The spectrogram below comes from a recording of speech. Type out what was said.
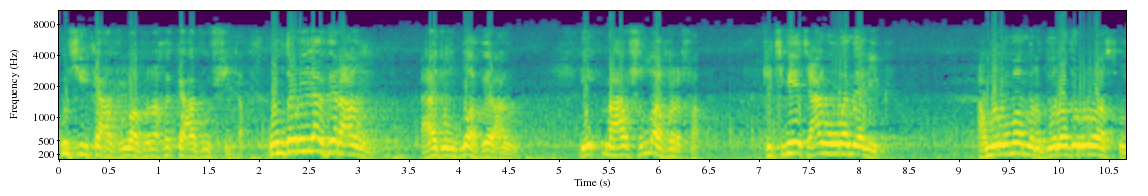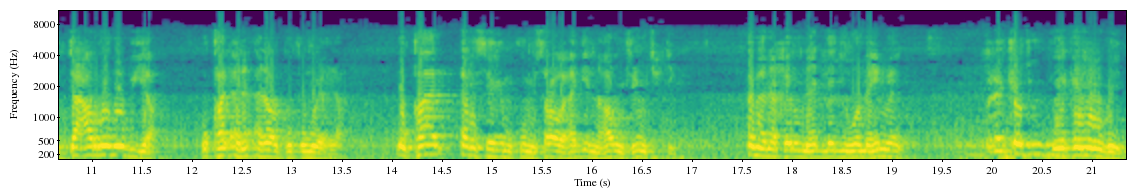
كل شيء كيعرف الله في الرخاء كيعرفه في الشتاء. انظر إلى فرعون. عدو الله فرعون. ما عرفش الله في الرخاء. 300 عام هو ملك. عمره ما مرض ولا ضر راسه. ادعى الربوبية. وقال أنا أنا ربكم يعلى وقال أنا سلمكم مصر وهذه النهار وجري من تحتي. أما أنا خير من هذا الذي هو مهين كذوب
